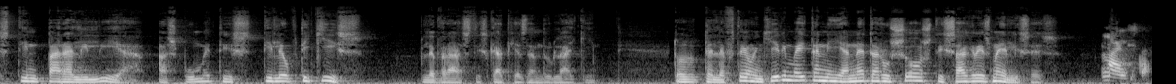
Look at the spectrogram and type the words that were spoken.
στην παραλληλία ας πούμε της τηλεοπτικής πλευράς της Κάτιας Δανδουλάκη. Το τελευταίο εγχείρημα ήταν η Ανέτα Ρουσό στις Άγριες Μέλισσες. Μάλιστα.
